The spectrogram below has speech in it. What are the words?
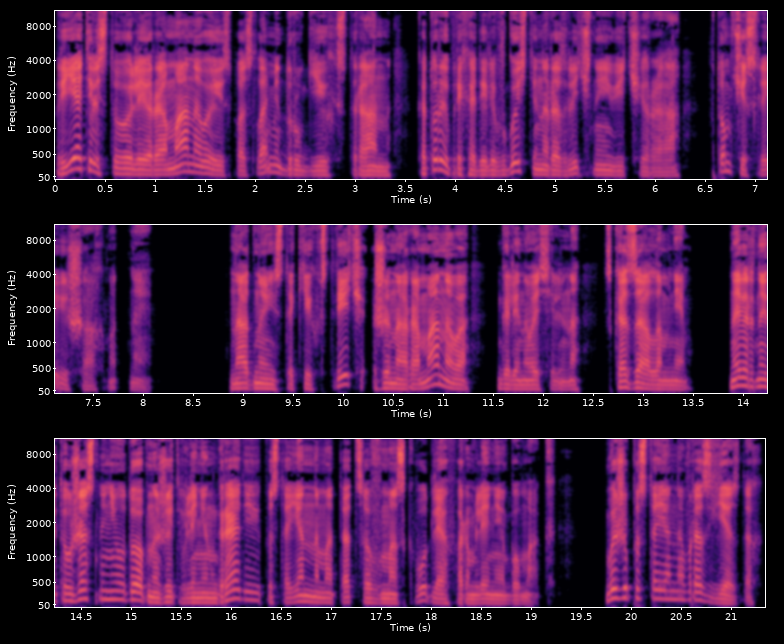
Приятельствовали Романовы и с послами других стран, которые приходили в гости на различные вечера, в том числе и шахматные. На одной из таких встреч жена Романова, Галина Васильевна, сказала мне, «Наверное, это ужасно неудобно жить в Ленинграде и постоянно мотаться в Москву для оформления бумаг. Вы же постоянно в разъездах».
